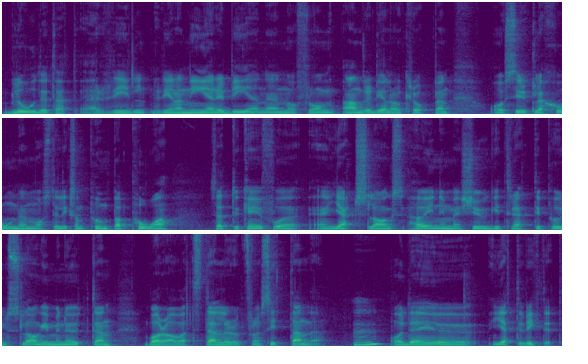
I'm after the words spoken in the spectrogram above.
blodet att rin- rinna ner i benen och från andra delar av kroppen och cirkulationen måste liksom pumpa på. Så att du kan ju få en hjärtslagshöjning med 20-30 pulsslag i minuten bara av att ställa dig upp från sittande. Och det är ju jätteviktigt.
